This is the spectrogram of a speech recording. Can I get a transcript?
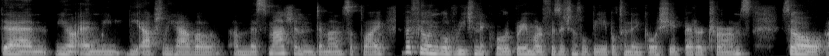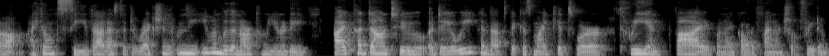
then you know, and we we actually have a, a mismatch in demand supply, I have a feeling we'll reach an equilibrium where physicians will be able to negotiate better terms. So um, I don't see that as the direction. I mean, even within our community, I cut down to a day a week, and that's because my kids were three and five when I got a financial freedom,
